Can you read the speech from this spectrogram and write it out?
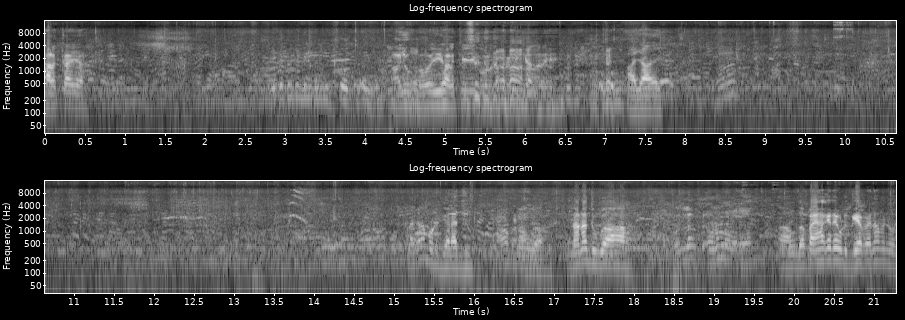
ਹਲਕਾ ਜਿਹਾ। ਆਜੋ ਹੋ ਜੀ ਹਲਕੇ ਜਿਹੇ ਗੋਲ ਗੱਪੇ ਵੀ ਚੱਲ ਰਹੇ। ਆ ਜਾ। ਲੱਗਣਾ ਮੁੜ ਗਿਆ ਰਾਜੂ। ਆਊਗਾ। ਨਾ ਨਾ ਦੂਆ। ਆਉਂਦਾ ਪੈਸਾ ਕਿਤੇ ਉੱਡ ਗਿਆ ਪਹਿਲਾਂ ਮੈਨੂੰ।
